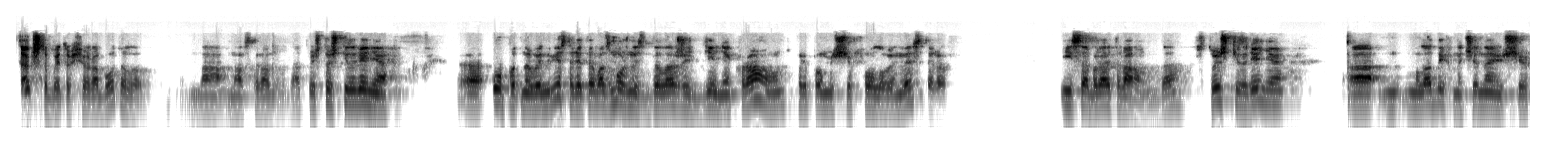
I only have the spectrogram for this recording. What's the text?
так, чтобы это все работало на, на страну. Да. То есть с точки зрения э, опытного инвестора, это возможность доложить денег в раунд при помощи follow инвесторов и собрать раунд. Да. С точки зрения молодых начинающих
